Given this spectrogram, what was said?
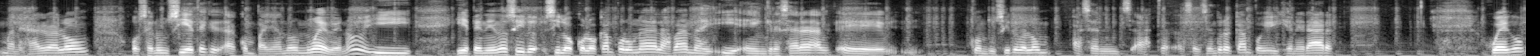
manejar el balón, o ser un 7 acompañando a un 9, ¿no? Y, dependiendo si lo, si lo, colocan por una de las bandas y, e ingresar al, eh, conducir el balón hacia el, hasta, el centro del campo y generar juego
